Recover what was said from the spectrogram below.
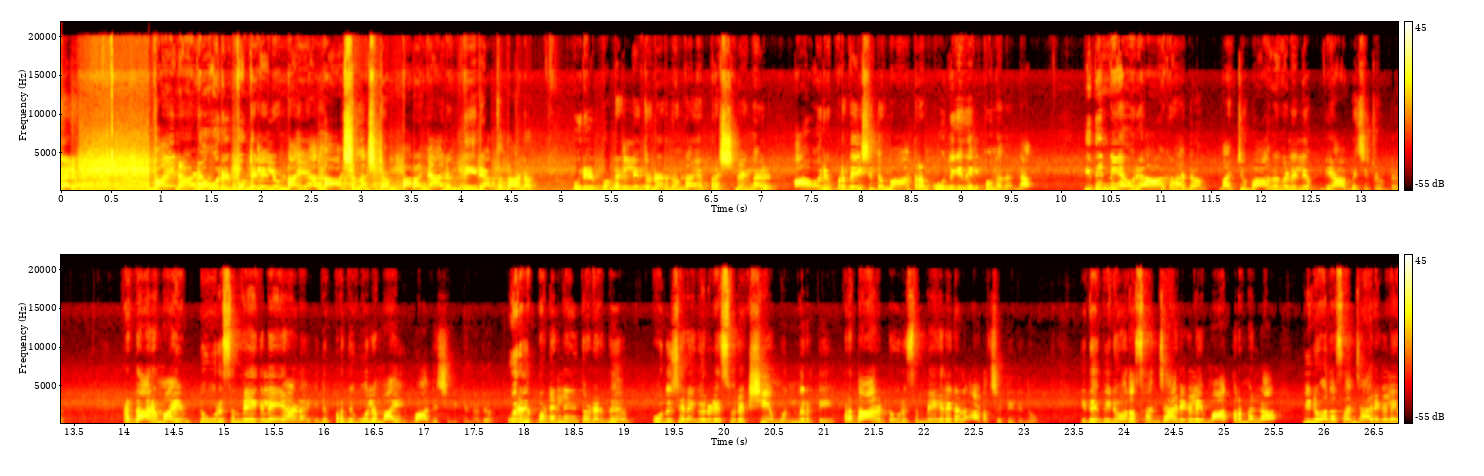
നമസ്കാരം. വയനാട് ഉരുൾപൊട്ടലിലുണ്ടായ നാശനഷ്ടം പറഞ്ഞാലും തീരാത്തതാണ്. ഉരുൾപൊട്ടലിനെ തുടർന്നുണ്ടായ പ്രശ്നങ്ങൾ ആ ഒരു പ്രദേശത്ത് മാത്രം ഒതുങ്ങി നിൽക്കുന്നതല്ല. ഇതിന്റെ ഒരു ആഘാതം മറ്റു ഭാഗങ്ങളിലും വ്യാപിച്ചിട്ടുണ്ട്. പ്രധാനമായും ടൂറിസം മേഖലയെയാണ് ഇത് പ്രതികൂലമായി ബാധിച്ചിരിക്കുന്നത്. ഉരുൾപൊട്ടലിനെ തുടർന്ന് പൊതുജനങ്ങളുടെ സുരക്ഷയെ മുൻനിർത്തി പ്രധാന ടൂറിസം മേഖലകൾ അടച്ചിട്ടിരുന്നു. ഇത് വിനോദസഞ്ചാരികളെ മാത്രമല്ല വിനോദസഞ്ചാരികളെ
